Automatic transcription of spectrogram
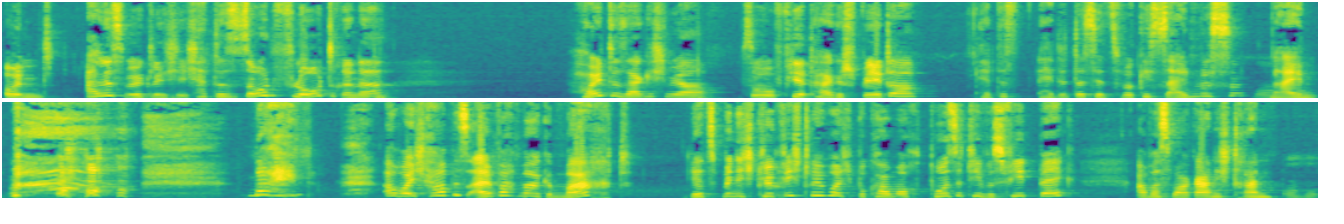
und alles Mögliche. Ich hatte so einen Flow drinne. Heute sage ich mir, so vier Tage später, hätte, hätte das jetzt wirklich sein müssen? Nein. Nein. Aber ich habe es einfach mal gemacht. Jetzt bin ich glücklich drüber. Ich bekomme auch positives Feedback. Aber es war gar nicht dran. Mhm.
